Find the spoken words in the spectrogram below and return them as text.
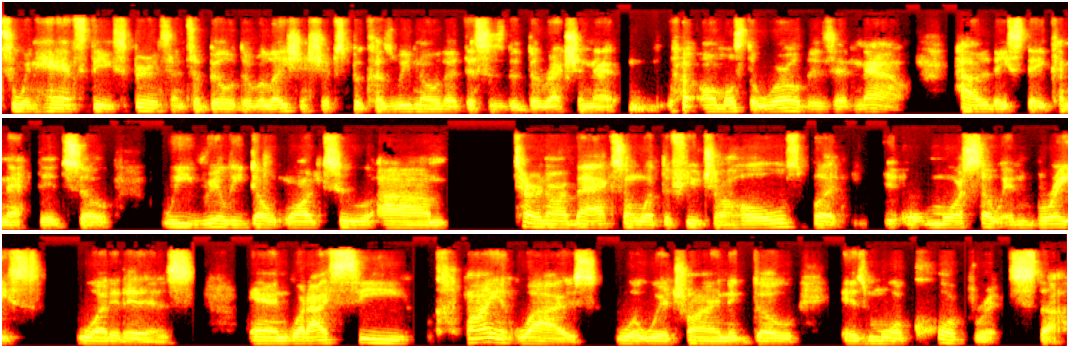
to enhance the experience and to build the relationships because we know that this is the direction that almost the world is in now. How do they stay connected? So we really don't want to um, turn our backs on what the future holds, but more so embrace what it is. And what I see client wise, what we're trying to go is more corporate stuff.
